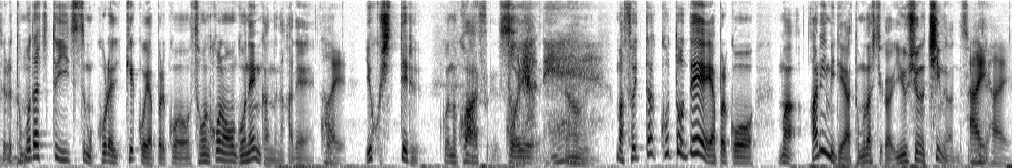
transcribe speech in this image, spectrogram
それ友達と言いつつもこれ結構やっぱりこうそこの5年間の中でこう、はいよく知ってるこの子はこういう、ねうんまあ、そういったことでやっぱりこう、まあ、ある意味では友達というか優秀なチームなんですよね。はいはい。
